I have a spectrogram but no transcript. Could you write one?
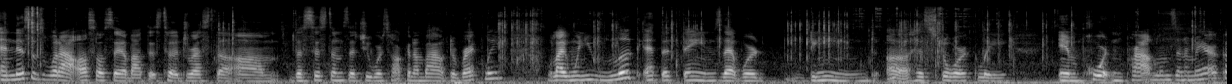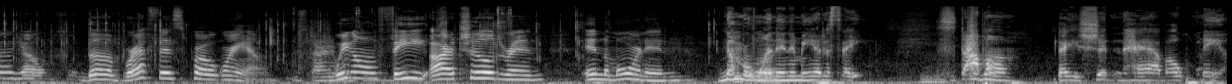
and this is what I also say about this to address the um the systems that you were talking about directly. Like when you look at the themes that were deemed uh, historically important problems in America, yo, the breakfast program. We with- gonna feed our children in the morning. Number one enemy of the state. Stop them. They shouldn't have oatmeal.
